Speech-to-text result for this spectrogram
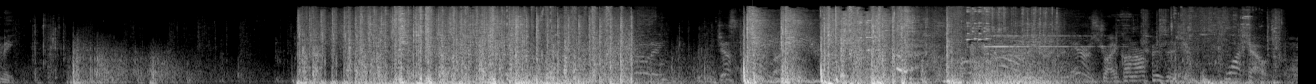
enemy. Just airstrike on our position. Watch out.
